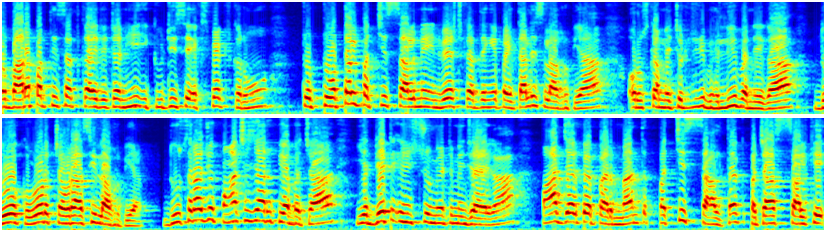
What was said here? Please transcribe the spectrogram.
और 12 प्रतिशत का रिटर्न ही इक्विटी से एक्सपेक्ट करूँ तो टोटल 25 साल में इन्वेस्ट कर देंगे 45 लाख रुपया और उसका मेच्योरिटी वैल्यू बनेगा दो करोड़ चौरासी लाख रुपया। दूसरा जो पाँच हज़ार रुपया बचा, ये डेट इंस्ट्रूमेंट में जाएगा, पाँच हज़ार रुपया पर मंथ 25 साल तक 50 साल के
